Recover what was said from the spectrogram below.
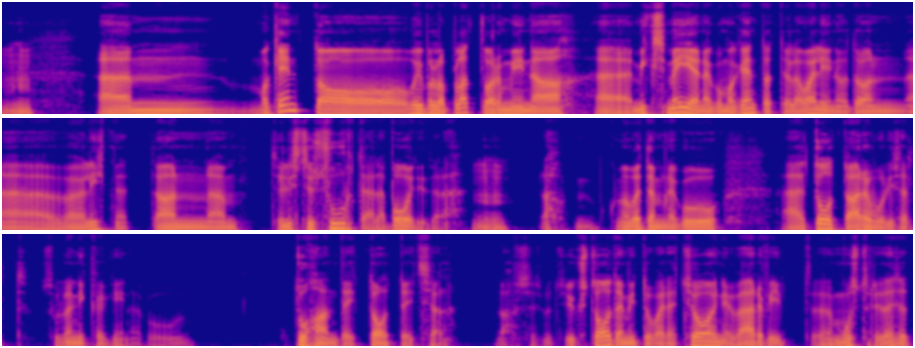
mm. -hmm. Ähm, Magento võib-olla platvormina äh,, miks meie nagu Magentot ei ole valinud, on äh, väga lihtne, et ta on äh, sellistele suurtele poodidele. Mm -hmm.. noh, kui me võtame nagu äh, tootearvuliselt, sul on ikkagi nagu tuhandeid tooteid seal, noh, selles mõttes üks toode, mitu variatsiooni, värvid, mustrid, asjad,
